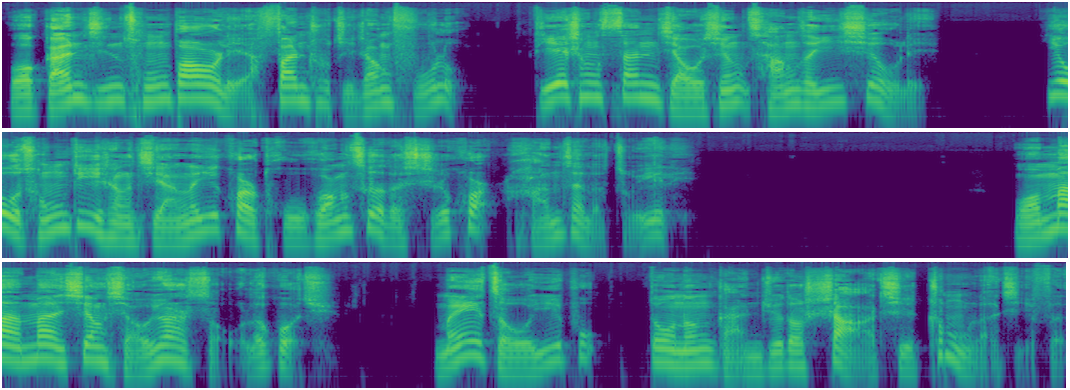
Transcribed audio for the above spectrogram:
我赶紧从包里翻出几张符箓，叠成三角形，藏在衣袖里。又从地上捡了一块土黄色的石块，含在了嘴里。我慢慢向小院走了过去，每走一步都能感觉到煞气重了几分。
